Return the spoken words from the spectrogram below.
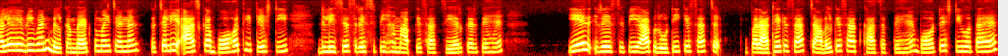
Hello everyone, welcome back to my channel. तो चलिए, आज का बहुत ही टेस्टी, डिलीशियस रेसिपी हम आपके साथ शेयर करते हैं। ये रेसिपी आप रोटी के साथ पराठे के साथ, चावल के साथ खा सकते हैं। बहुत टेस्टी होता है।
